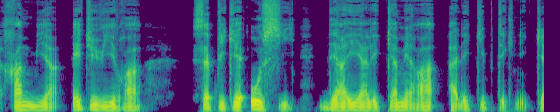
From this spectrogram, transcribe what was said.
Rame bien et tu vivras s'appliquait aussi derrière les caméras à l'équipe technique.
